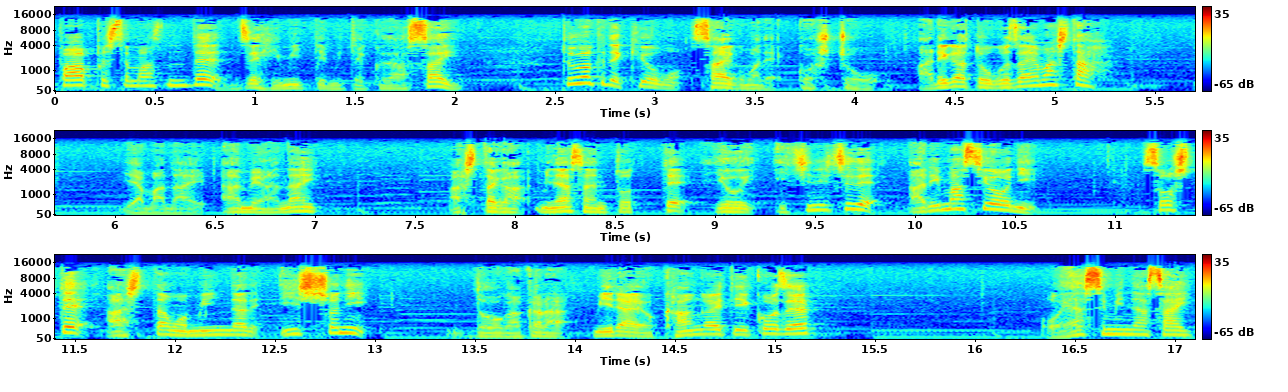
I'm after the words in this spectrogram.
ぱいアップしてますんでぜひ見てみてください。というわけで今日も最後までご視聴ありがとうございました。やまない雨はない。明日が皆さんにとって良い一日でありますように。そして明日もみんなで一緒に動画から未来を考えていこうぜ。おやすみなさい。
